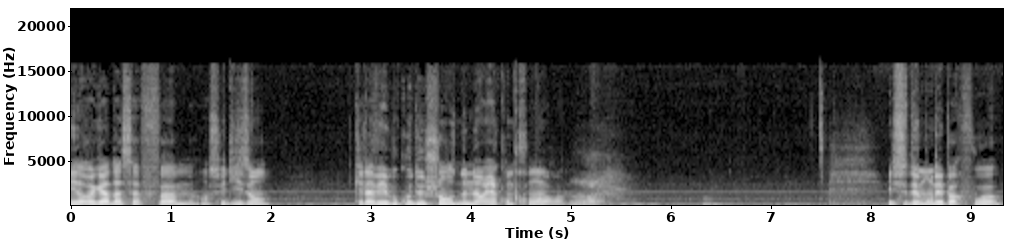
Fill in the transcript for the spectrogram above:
Il regarda sa femme en se disant qu'elle avait beaucoup de chance de ne rien comprendre. Il se demandait parfois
